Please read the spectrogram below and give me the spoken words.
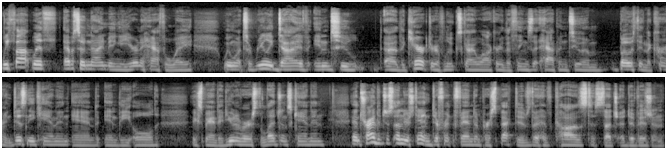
we thought with episode nine being a year and a half away, we want to really dive into uh, the character of Luke Skywalker, the things that happened to him, both in the current Disney canon and in the old expanded universe, the Legends canon, and try to just understand different fandom perspectives that have caused such a division.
